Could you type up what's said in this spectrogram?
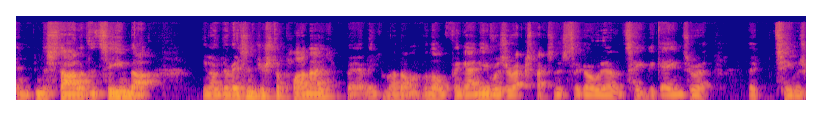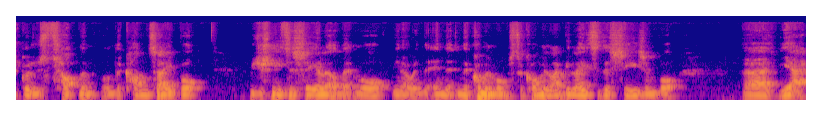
in, in the style of the team that you know there isn't just a plan A really. I don't, I don't think any of us are expecting us to go there and take the game to a, a team as good as Tottenham under Conte, but we just need to see a little bit more. You know, in in, in the coming months to come, it might be later this season, but uh, yeah,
